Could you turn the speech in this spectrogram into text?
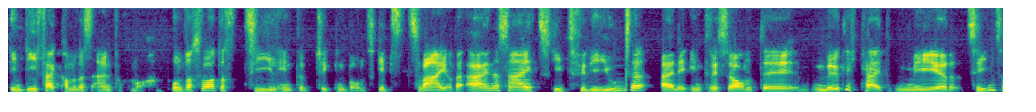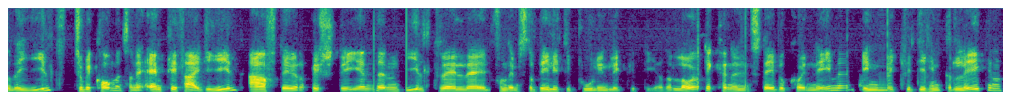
in DeFi kann man das einfach machen. Und was war das Ziel hinter Chicken Bonds? Gibt es zwei. Oder einerseits gibt es für die User eine interessante Möglichkeit, mehr Zins oder Yield zu bekommen, so eine Amplified Yield auf der bestehenden Yieldquelle von dem Stability Pool in Liquidity. Oder Leute können den Stablecoin nehmen, in Liquidity hinterlegen.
